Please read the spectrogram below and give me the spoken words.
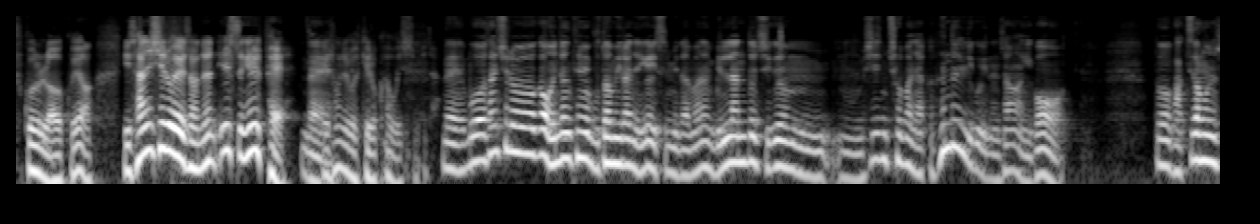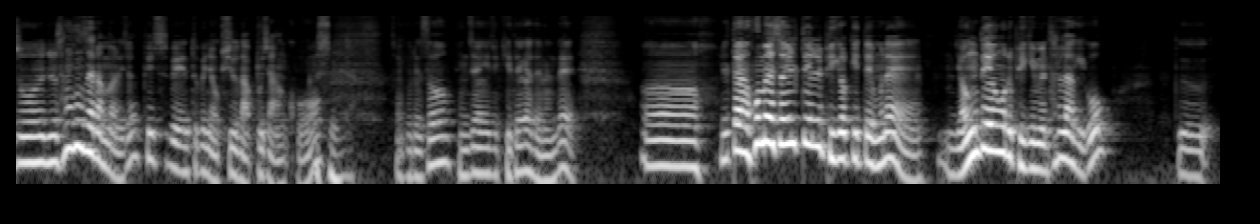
두 골을 넣었고요. 이 산시로에서는 1승 1패 네. 의 성적을 기록하고 있습니다. 네, 뭐 산시로가 원정팀의 무덤이라는 얘기가 있습니다만 밀란도 지금 음, 시즌 초반 약간 흔들리고 있는 상황이고 또 박지성 선수는 좀 상승세란 말이죠. 엔토벤 역시도 나쁘지 않고 그렇습니다. 자 그래서 굉장히 좀 기대가 되는데 어 일단 홈에서 1대1로 비겼기 때문에 0대 0으로 비기면 탈락이고 그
